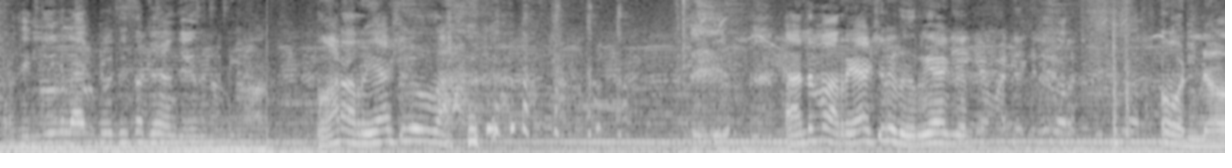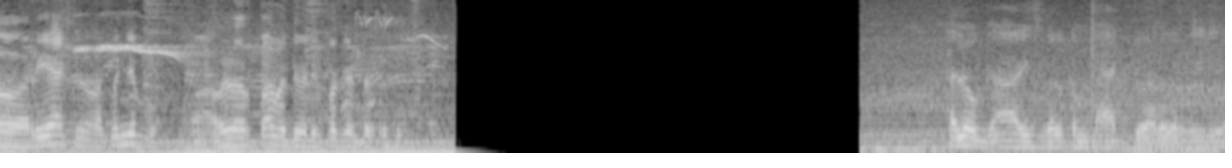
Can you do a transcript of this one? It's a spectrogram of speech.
കുറച്ച് ഇല്ലീഗൽ ആക്ടിവിറ്റീസ് ഒക്കെ ഞാൻ ചെയ്തിട്ടുണ്ട്. ആടാ റിയാക്ഷൻ അതിന്റെ റിയാക്ഷൻ ഇട് റിയാക്ഷൻ ഓ നോ റിയാക്ഷൻ കുഞ്ഞപ്പോ. അവൾ നിർത്താൻ പറ്റുമല്ലോ ഇപ്പൊ കിട്ടും. Hello guys welcome back to another video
